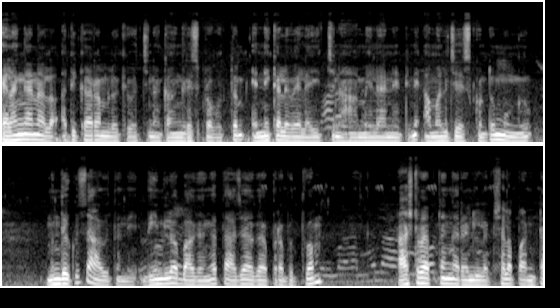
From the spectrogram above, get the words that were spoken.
తెలంగాణలో అధికారంలోకి వచ్చిన కాంగ్రెస్ ప్రభుత్వం ఎన్నికల వేళ ఇచ్చిన హామీలన్నింటినీ అమలు చేసుకుంటూ ముందు ముందుకు సాగుతుంది. దీనిలో భాగంగా తాజాగా ప్రభుత్వం రాష్ట్ర వ్యాప్తంగా రెండు లక్షల పంట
